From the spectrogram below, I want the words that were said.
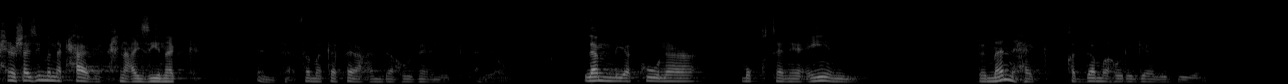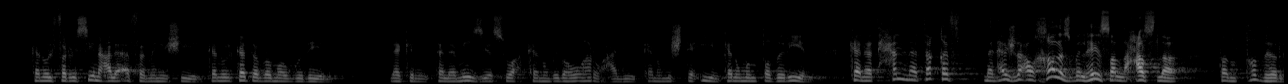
إحنا مش عايزين منك حاجة إحنا عايزينك أنت. فمكثا عنده ذلك اليوم. لم يكونا مقتنعين بمنهج قدمه رجال الدين. كانوا الفريسين على قفا من يشيل كانوا الكتبة موجودين لكن تلاميذ يسوع كانوا بيدوروا عليه كانوا مشتاقين كانوا منتظرين. كانت حنة تقف ملهاش دعوة خالص بالهيصة اللي حاصلة. تنتظر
